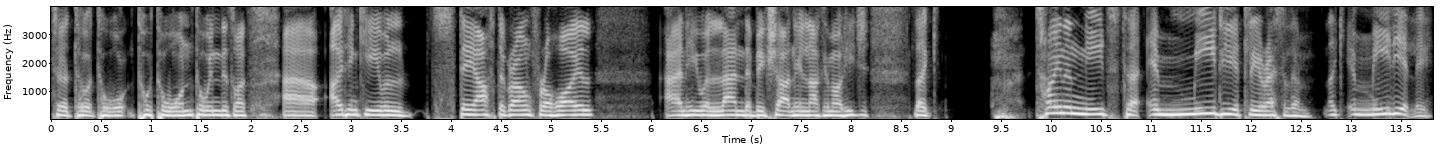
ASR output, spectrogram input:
to to to to to one to win this one. Uh, I think he will stay off the ground for a while, and he will land a big shot and he'll knock him out. He just like Tynan needs to immediately wrestle him, like immediately.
